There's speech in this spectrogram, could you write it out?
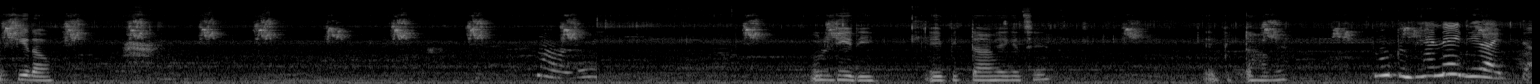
উঠিয়ে দাও। উল্টিয়ে দিই। এই পিঠটা হয়ে গেছে। এই পিঠটা হবে। তুমি তো ভেনেই দিও একটা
